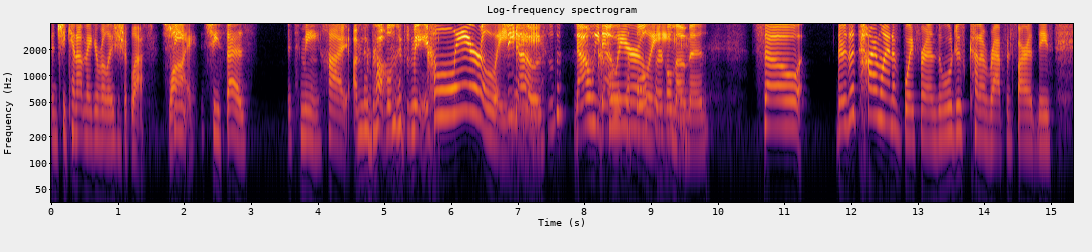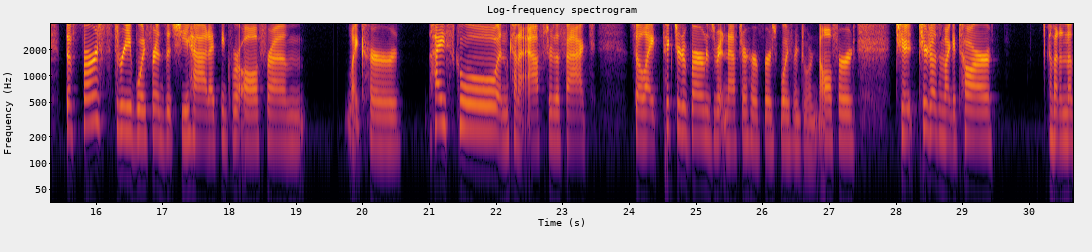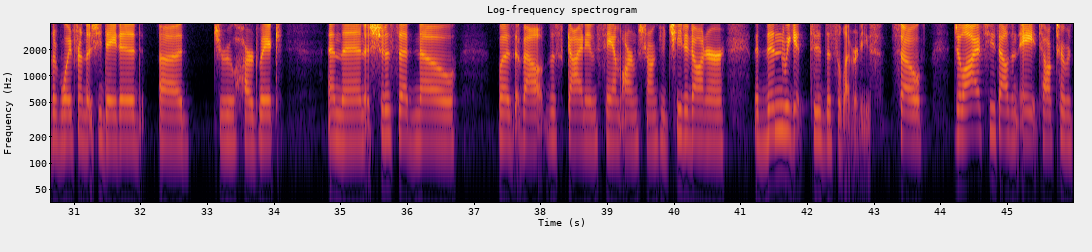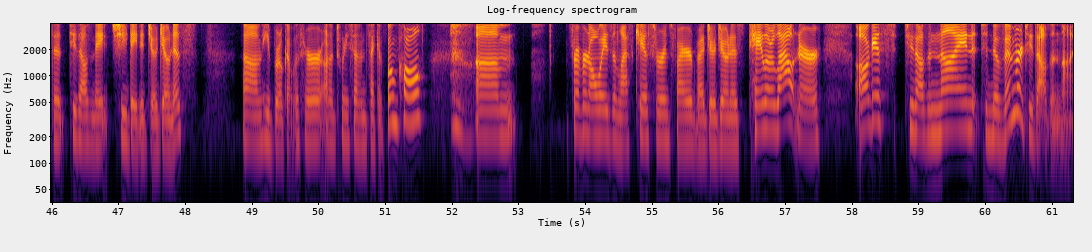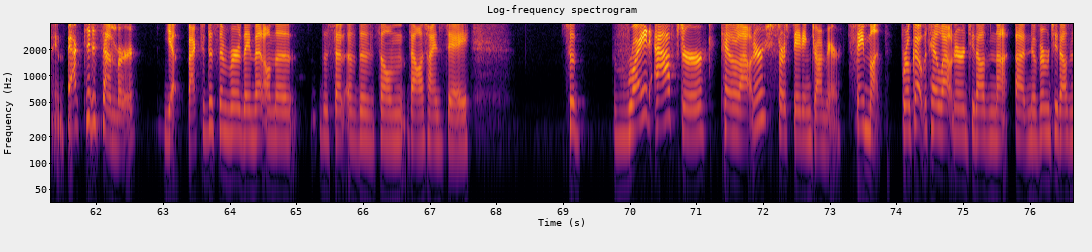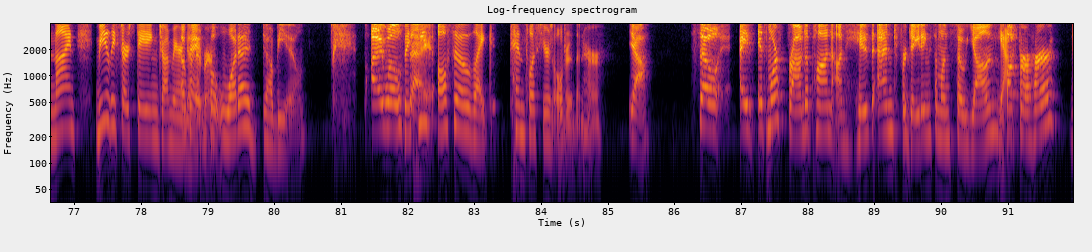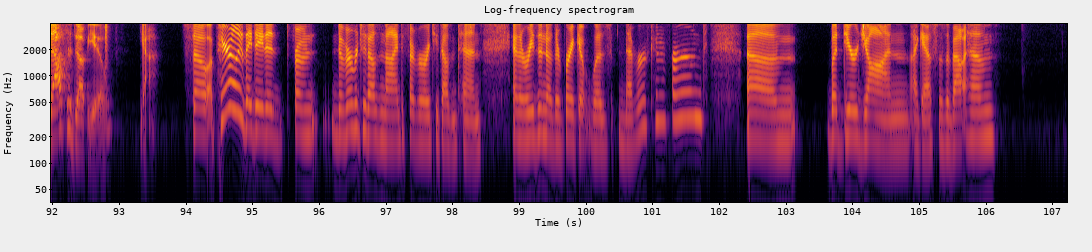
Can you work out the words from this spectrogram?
and she cannot make a relationship last. She, Why? She says, It's me. Hi, I'm the problem. It's me. Clearly, She knows. Now we know it's a full circle moment. So there's a timeline of boyfriends, and we'll just kind of rapid fire these. The first three boyfriends that she had, I think, were all from like her high school and kind of after the fact. So, like, Picture to Burn was written after her first boyfriend, Jordan Alford. Teardrops on My Guitar, about another boyfriend that she dated, uh, Drew Hardwick. And then should have said no was about this guy named Sam Armstrong who cheated on her. But then we get to the celebrities. So July of 2008 to October 2008, she dated Joe Jonas. Um, he broke up with her on a 27 second phone call. Um, Forever and Always and Last Kiss were inspired by Joe Jonas. Taylor Lautner, August 2009 to November 2009. Back to December. Yep, back to December. They met on the the set of the film Valentine's Day. So right after Taylor Lautner, she starts dating John Mayer. Same month. Broke up with Taylor Lautner in 2009, uh, November 2009. Immediately starts dating John Mayer in Okay, November. but what a W. I will But say. he's also like 10 plus years older than her. Yeah. So I, it's more frowned upon on his end for dating someone so young. Yeah. But for her, that's a W. Yeah. So apparently they dated from November 2009 to February 2010. And the reason of their breakup was never confirmed. Um, but Dear John, I guess, was about him.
